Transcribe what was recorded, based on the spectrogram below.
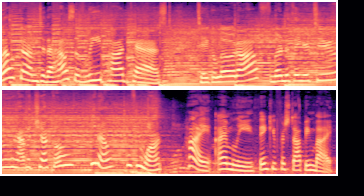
Welcome to the House of Lee podcast. Take a load off, learn a thing or two, have a chuckle, you know, if you want. Hi, I'm Lee. Thank you for stopping by.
